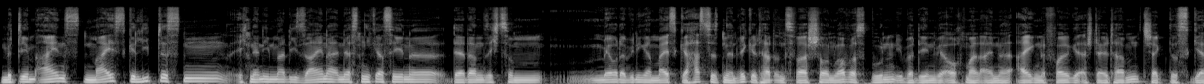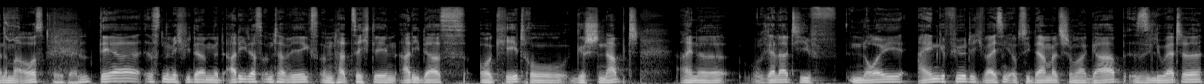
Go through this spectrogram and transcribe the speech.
mit dem einst meistgeliebtesten, ich nenne ihn mal Designer in der Sneaker-Szene, der dann sich zum mehr oder weniger meistgehasstesten entwickelt hat, und zwar Sean Wotherspoon, über den wir auch mal eine eigene Folge erstellt haben. Checkt das gerne mal aus. Eben. Der ist nämlich wieder mit Adidas unterwegs und hat sich den Adidas Orchestro geschnappt. Eine relativ neu eingeführt. Ich weiß nicht, ob sie damals schon mal gab. Silhouette,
